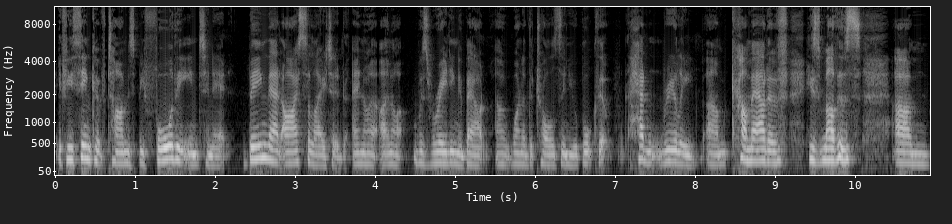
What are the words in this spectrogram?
if you think of times before the internet, being that isolated, and I, and I was reading about uh, one of the trolls in your book that hadn't really um, come out of his mother's um,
